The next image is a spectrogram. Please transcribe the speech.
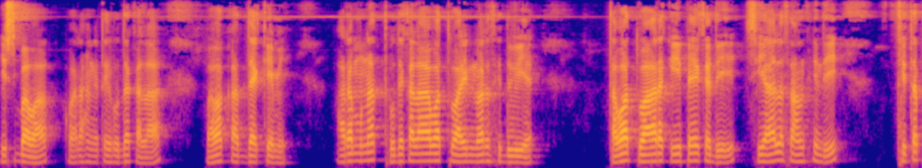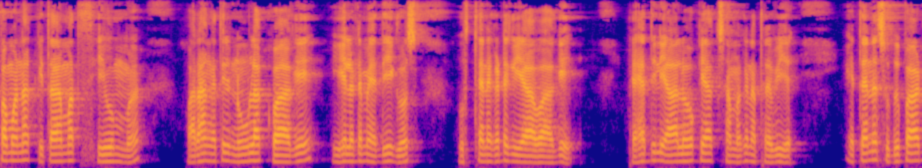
හිස් බවක් වරහන් හුදකලා බවක් අත්දැක්කෙමි. අරමුණත් හුදකලාවත් වරින් වර සිදුවිය. තවත් වාර කීපයකදී සියල්ල සංසිඳී සිත පමණක් ඊටමත් සියුම්ම වරහන් ඇතුලේ නූලක් වාගේ ඉහළටම ඇදී ගොස් උස් තැනකට ගියා වාගේ පැහැදිලි ආලෝකයක් සමග නතර විය. එතන සුදු පාට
